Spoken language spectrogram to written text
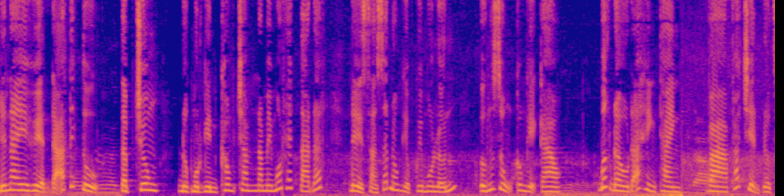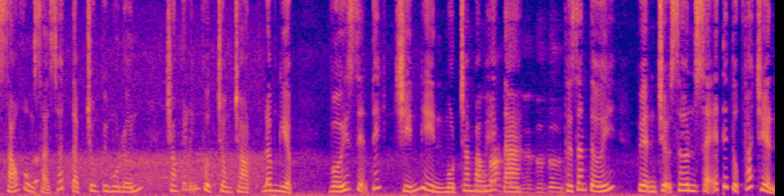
Đến nay, huyện đã tích tụ, tập trung được 1.051 ha đất để sản xuất nông nghiệp quy mô lớn, ứng dụng công nghệ cao. Bước đầu đã hình thành và phát triển được 6 vùng sản xuất tập trung quy mô lớn trong các lĩnh vực trồng trọt, lâm nghiệp với diện tích 9.130 ha. Thời gian tới, huyện Triệu Sơn sẽ tiếp tục phát triển,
